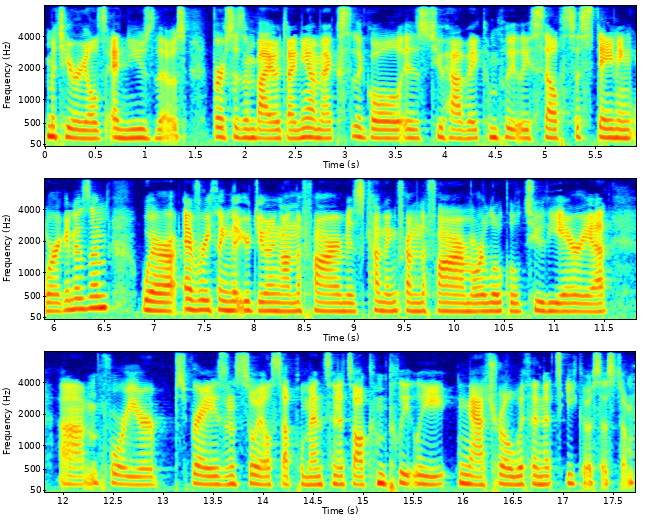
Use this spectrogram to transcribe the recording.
materials and use those. Versus in biodynamics, the goal is to have a completely self sustaining organism where everything that you're doing on the farm is coming from the farm or local to the area um, for your sprays and soil supplements, and it's all completely natural within its ecosystem.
